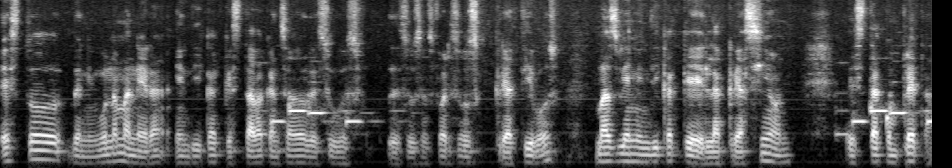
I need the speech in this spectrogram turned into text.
Esto de ninguna manera indica que estaba cansado de sus, de sus esfuerzos creativos, más bien indica que la creación está completa.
